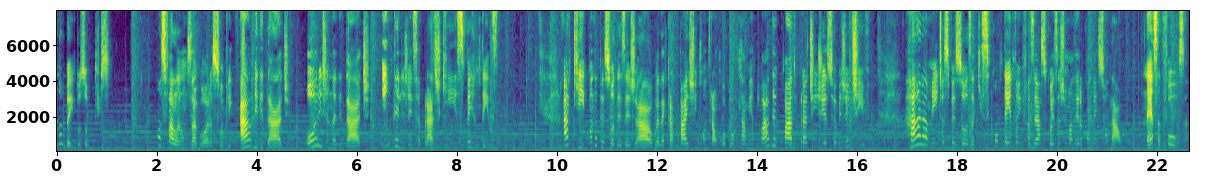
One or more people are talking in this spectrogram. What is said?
no bem dos outros. Nós falamos agora sobre habilidade, originalidade, inteligência prática e esperteza. Aqui, quando a pessoa deseja algo, ela é capaz de encontrar um comportamento adequado para atingir esse objetivo. Raramente as pessoas aqui se contentam em fazer as coisas de maneira convencional. Nessa força,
